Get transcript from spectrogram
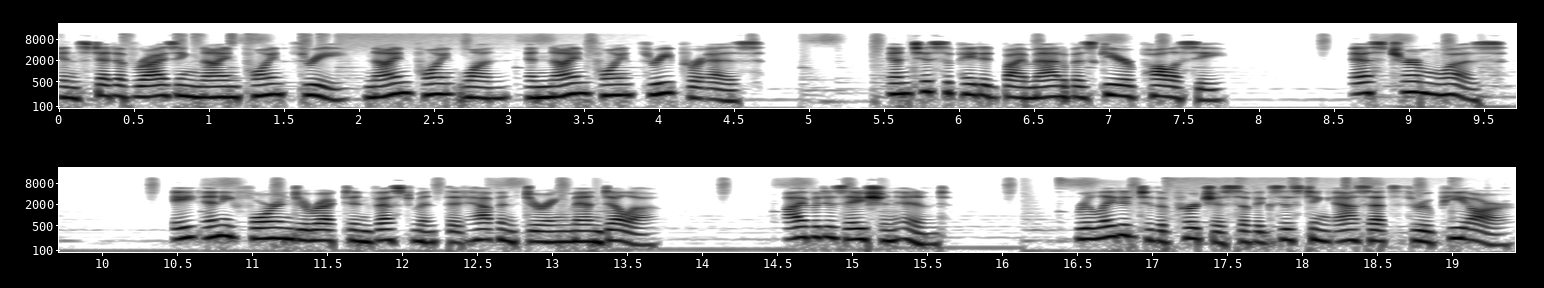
instead of rising 9.3, 9.1 and 9.3 per as anticipated by Madiba's gear policy. S term was 8. Any foreign direct investment that happened during Mandela privatization and related to the purchase of existing assets through PR,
